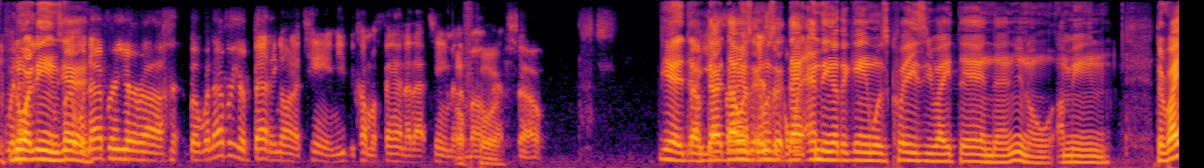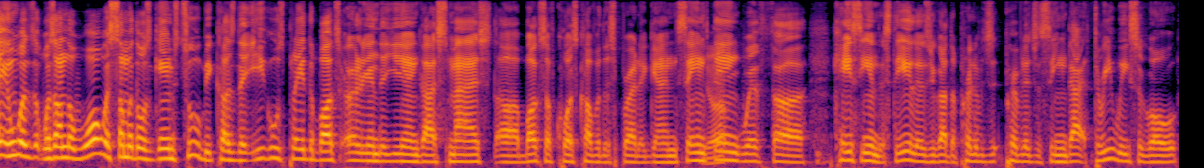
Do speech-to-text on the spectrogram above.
New Orleans, But yeah. whenever you're, uh, but whenever you're betting on a team, you become a fan of that team in Of a moment. course. So Yeah, that, yes, that, that was it was that ending of the game was crazy right there, and then you know, I mean, the writing was was on the wall with some of those games too because the Eagles played the Bucs early in the year and got smashed. Uh, Bucs of course covered the spread again. Same Yup. thing with uh, KC and the Steelers. You got the privilege privilege of seeing that three weeks ago.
